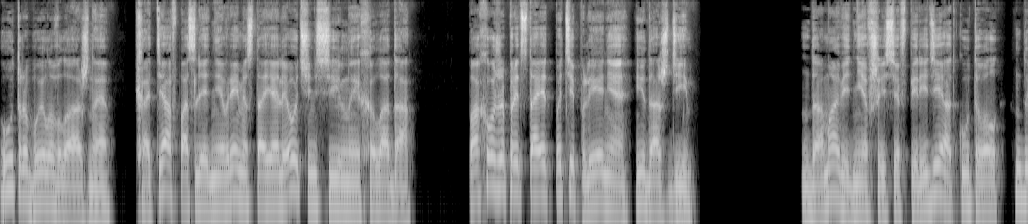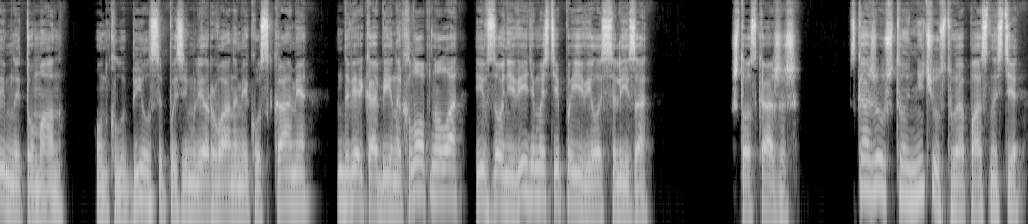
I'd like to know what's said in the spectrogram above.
Утро было влажное, хотя в последнее время стояли очень сильные холода. Похоже, предстоит потепление и дожди. Дома, видневшиеся впереди, откутывал дымный туман. Он клубился по земле рваными кусками, дверь кабины хлопнула, и в зоне видимости появилась Лиза. «Что скажешь?» «Скажу, что не чувствую опасности».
